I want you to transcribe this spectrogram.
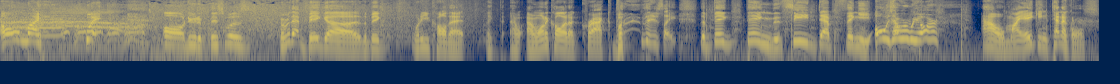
Oh my... Wait. Oh, dude, if this was... Remember that big, uh, the big... What do you call that? Like, I, I want to call it a crack, but there's like the big thing, the sea depth thingy. Oh, is that where we are? Ow, my aching tentacles.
